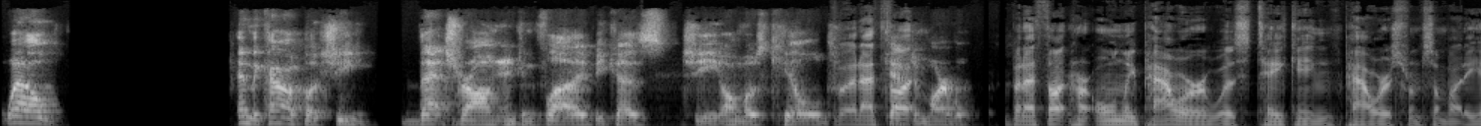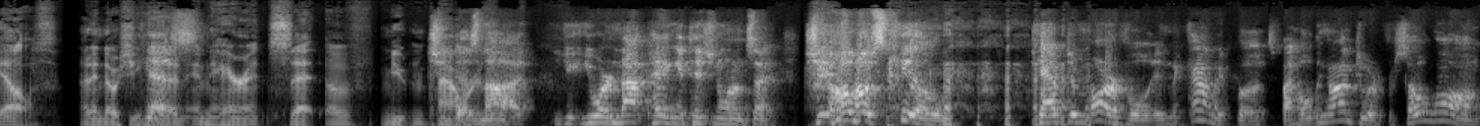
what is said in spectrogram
Well, in the comic book, she that strong and can fly because she almost killed But I thought Captain Marvel. but I thought her only power was taking powers from somebody else. I didn't know she had an inherent set of mutant powers. She does not. You, you are not paying attention to what I'm saying. She almost killed Captain Marvel in the comic books by holding on to her for so long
